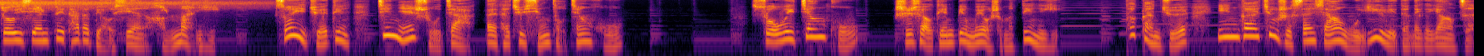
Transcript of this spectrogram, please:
周一仙对他的表现很满意，所以决定今年暑假带他去行走江湖。所谓江湖，石小天并没有什么定义，他感觉应该就是三侠五义里的那个样子，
